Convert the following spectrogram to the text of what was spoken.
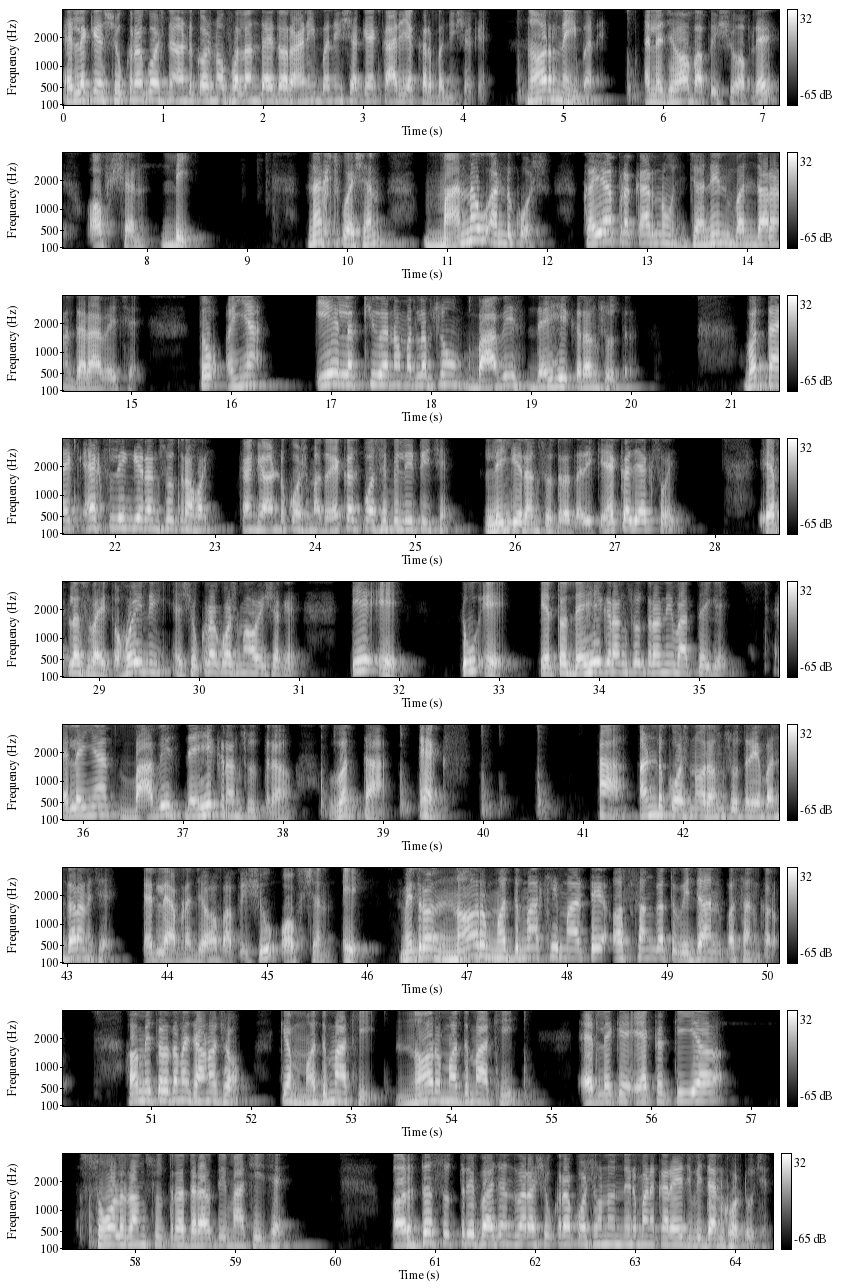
એટલે કે શુક્રકોષ ને અંડકોષનું ફલન થાય તો રાણી બની શકે, કાર્યકર બની શકે. નર નહીં બને. એટલે જવાબ આપીશું આપણે ઓપ્શન ડી નેક્સ્ટ ક્વેશ્ચન માનવ અંડકોષ કયા પ્રકારનું જનીન બંધારણ ધરાવે છે? તો અહીંયા એ લખ્યું એનો મતલબ શું? બાવીસ દૈહિક રંગસૂત્ર. વત્તા એક એક્સ લિંગી રંગસૂત્ર હોય. કારણ કે અંડકોષમાં તો એક જ પોસિબિલિટી છે. લિંગી રંગસૂત્ર તરીકે એક જ એક્સ હોય. એ પ્લસ વાય તો હોય નહીં, એ શુક્રકોષમાં હોઈ શકે. એ એ, ટુ એ એ તો દૈહિક રંગસૂત્રની વાત થઈ ગઈ. એટલે અહીંયા બાવીસ દૈહિક રંગસૂત્ર વત્તા એક્સ. આ અંડકોષનો રંગસૂત્રીય બંધારણ છે, એટલે આપણે જવાબ આપીશું ઓપ્શન એ. મિત્રો, નર મધમાખી માટે અસંગત વિધાન પસંદ કરો. હવે મિત્રો, તમે જાણો છો કે મધમાખી, નર મધમાખી એટલે કે એકકીય સોળ રંગસૂત્ર ધરાવતી માખી છે. અર્ધસૂત્રી ભાજન દ્વારા શુક્રકોષોનું નિર્માણ કરે જ વિધાન ખોટું છે.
